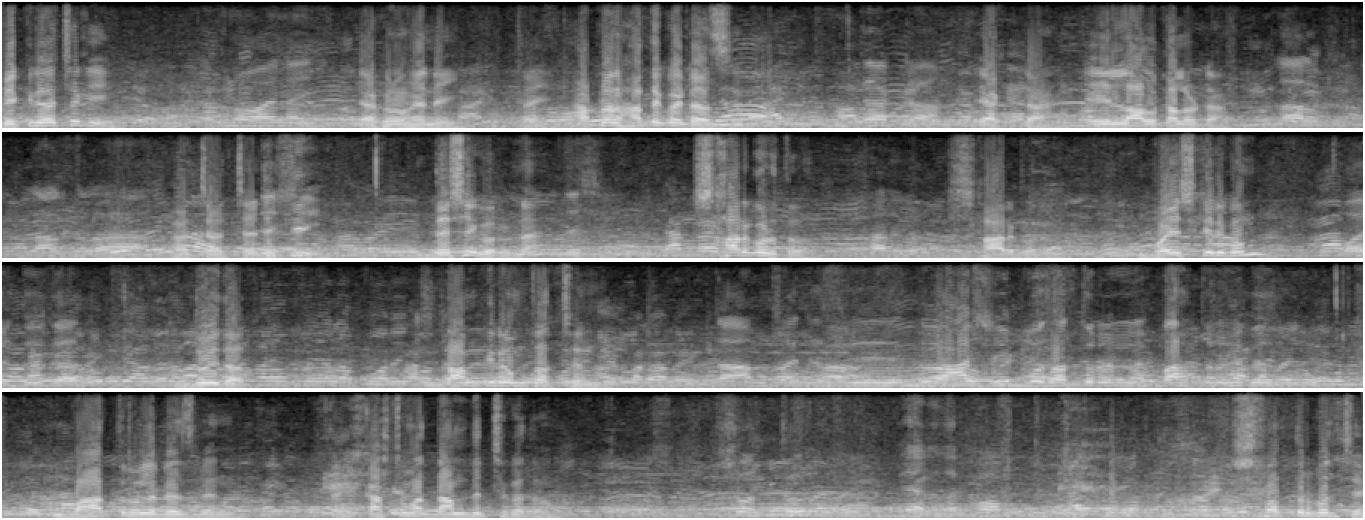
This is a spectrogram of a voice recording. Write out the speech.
বিক্রি হচ্ছে কি? এখনও হয় নাই। তাই। আপনার হাতে কয়টা আছে? একটা। এই লাল কালোটা? হ্যাঁ। আচ্ছা আচ্ছা এটা কি দেশি গরু না? সার গরু তো? সার গরু। বয়স কীরকম? দুই দাঁত। দাম কীরকম চাচ্ছেন? বাহাত্তর হলে বেচবেন। তাই কাস্টমার দাম দিচ্ছে কত? সত্তর বলছে?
